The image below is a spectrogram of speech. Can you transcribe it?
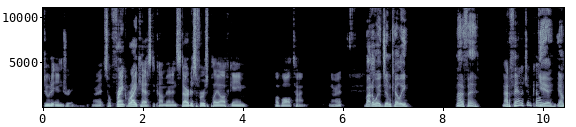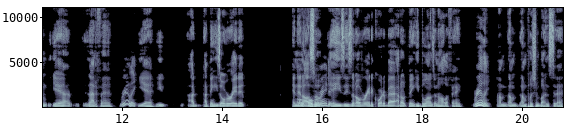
due to injury. All right. So Frank Reich has to come in and start his first playoff game of all time. All right. By the way, Jim Kelly, not a fan. Not a fan of Jim Kelly? Yeah, yeah, I'm, yeah, not a fan. Really? Yeah, he, I, I think he's overrated. And then O- also, overrated? yeah, he's he's an overrated quarterback. I don't think he belongs in the Hall of Fame. Really? I'm I'm I'm pushing buttons today.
